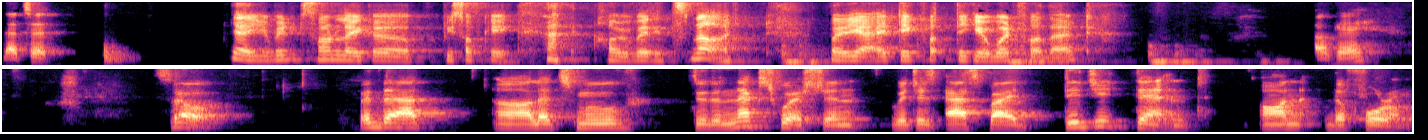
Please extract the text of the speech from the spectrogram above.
That's it. Yeah you made it sound like a piece of cake. However it's not. But yeah i take take your word for that. Okay. So with that uh, let's move to the next question which is asked by digitent on the forum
